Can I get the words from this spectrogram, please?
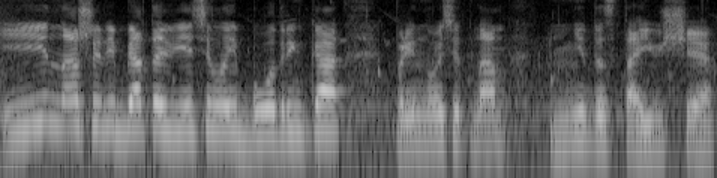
и наши ребята весело и бодренько приносят нам недостающее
